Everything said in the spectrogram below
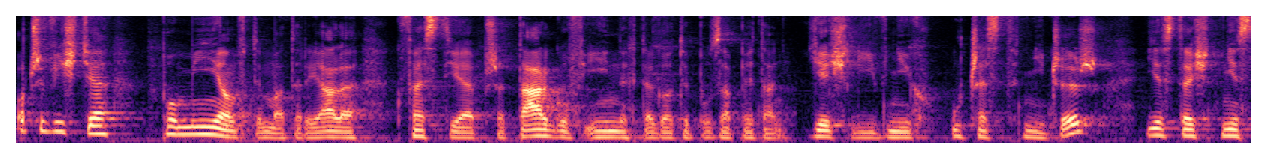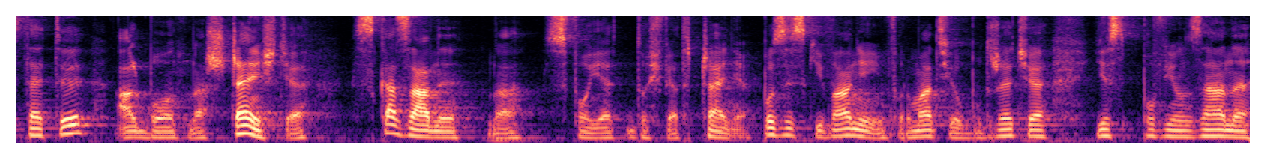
Oczywiście pomijam w tym materiale kwestie przetargów i innych tego typu zapytań. Jeśli w nich uczestniczysz, jesteś niestety albo na szczęście skazany na swoje doświadczenie. Pozyskiwanie informacji o budżecie jest powiązane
